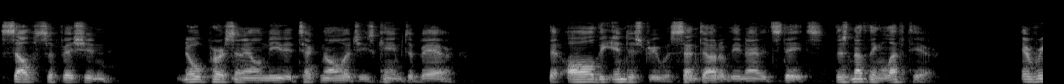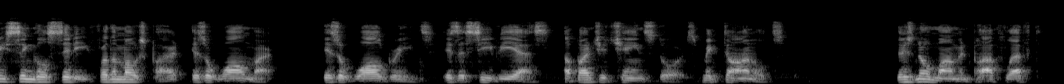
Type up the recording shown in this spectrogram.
self sufficient, no personnel needed technologies came to bear, that all the industry was sent out of the United States. There's nothing left here. Every single city, for the most part, is a Walmart, is a Walgreens, is a CVS, a bunch of chain stores, McDonald's. There's no mom and pop left.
